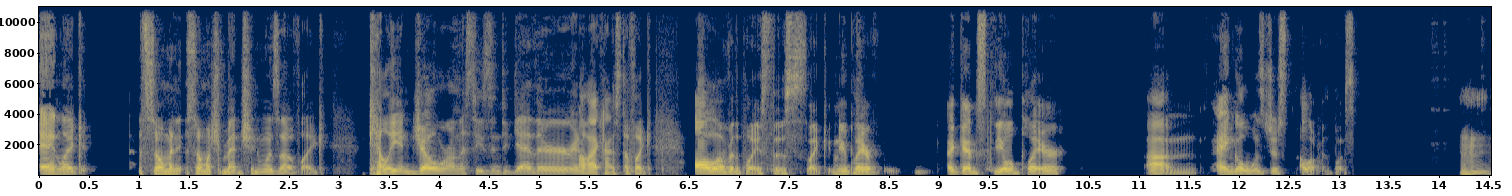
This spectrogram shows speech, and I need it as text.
and like so many, so much mention was of like Kelly and Joe were on the season together and all that kind of stuff, like all over the place. This like new player against the old player um angle was just all over the place. hmm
